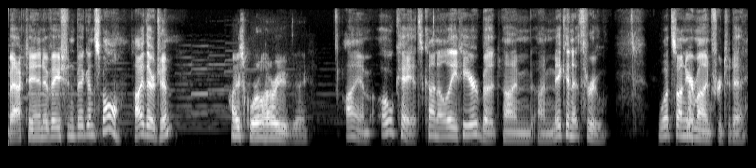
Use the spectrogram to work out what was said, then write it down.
back to Innovation Big and Small. Hi there, Jim. Hi, Squirrel. How are you today? I am okay. It's kind of late here, but I'm I'm making it through. What's on your mind for today?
